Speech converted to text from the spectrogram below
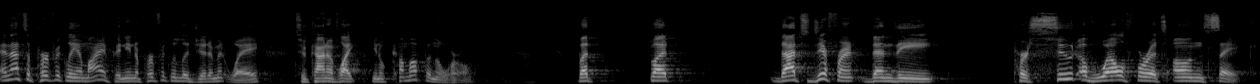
and that's a perfectly, in my opinion, a perfectly legitimate way to kind of like, you know, come up in the world. But, but that's different than the pursuit of wealth for its own sake.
